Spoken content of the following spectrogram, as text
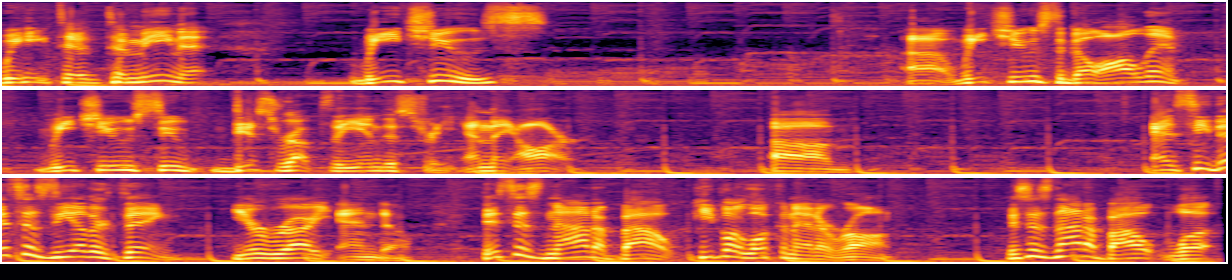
we to to mean it, we choose. Uh, we choose to go all in. We choose to disrupt the industry, and they are. Um, and see, this is the other thing. You're right, Endo. This is not about. People are looking at it wrong. This is not about what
